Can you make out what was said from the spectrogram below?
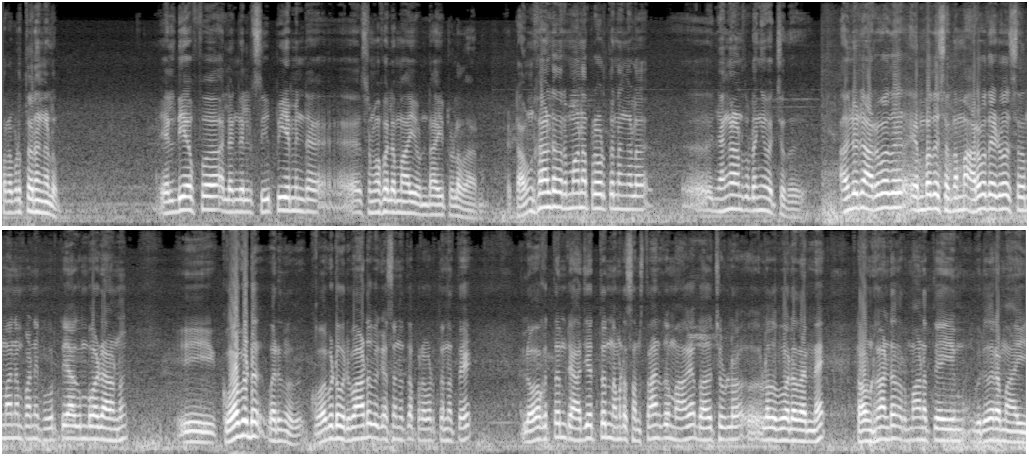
പ്രവർത്തനങ്ങളും എൽ ഡി എഫ് അല്ലെങ്കിൽ സി പി എമ്മിന്റെ ശ്രമഫലമായി ഉണ്ടായിട്ടുള്ളതാണ്. ടൗൺ ഹാളിന്റെ നിർമ്മാണ പ്രവർത്തനങ്ങൾ ഞങ്ങളാണ് തുടങ്ങി വെച്ചത്. അതിനൊരു അറുപത് എൺപത് ശതമാനം അറുപത് എഴുപത് ശതമാനം പണി പൂർത്തിയാകുമ്പോഴാണ് ഈ കോവിഡ് വരുന്നത്. കോവിഡ് ഒരുപാട് വികസനത്തെ പ്രവർത്തനത്തെ ലോകത്തും രാജ്യത്തും നമ്മുടെ സംസ്ഥാനത്തുമാകെ ബാധിച്ചുള്ള ഉള്ളതുപോലെ തന്നെ ടൗൺ ഹാളിന്റെ നിർമ്മാണത്തെയും ഗുരുതരമായി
